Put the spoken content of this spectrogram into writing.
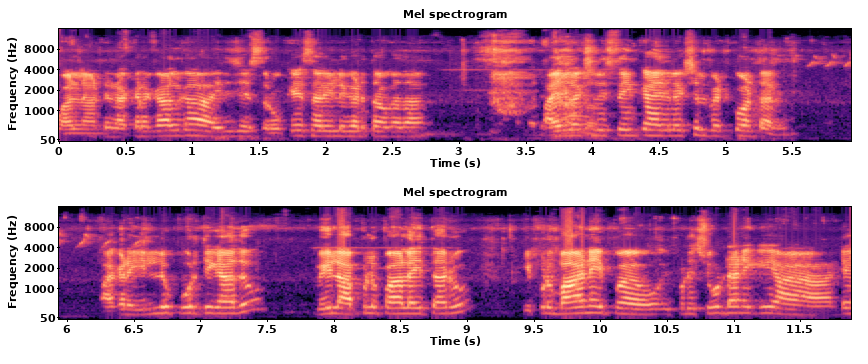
వాళ్ళని అంటే రకరకాలుగా ఇది చేస్తారు. ఒకేసారి ఇల్లు కడతావు కదా. ఐదు లక్షలు ఇస్తే ఇంకా ఐదు లక్షలు పెట్టుకుంటారు అక్కడ ఇల్లు పూర్తి కాదు. వీళ్ళు అప్పులు పాలవుతారు. ఇప్పుడు బాగానే ఇప్పుడు చూడడానికి అంటే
